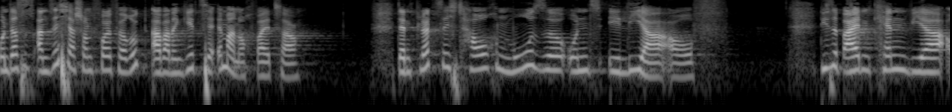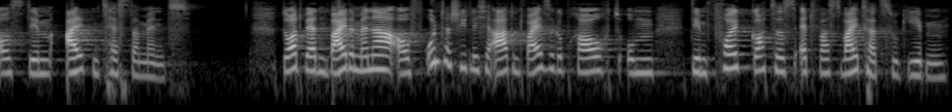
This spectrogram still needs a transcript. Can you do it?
Und das ist an sich ja schon voll verrückt, aber dann geht es ja immer noch weiter. Denn plötzlich tauchen Mose und Elia auf. Diese beiden kennen wir aus dem Alten Testament. Dort werden beide Männer auf unterschiedliche Art und Weise gebraucht, um dem Volk Gottes etwas weiterzugeben.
